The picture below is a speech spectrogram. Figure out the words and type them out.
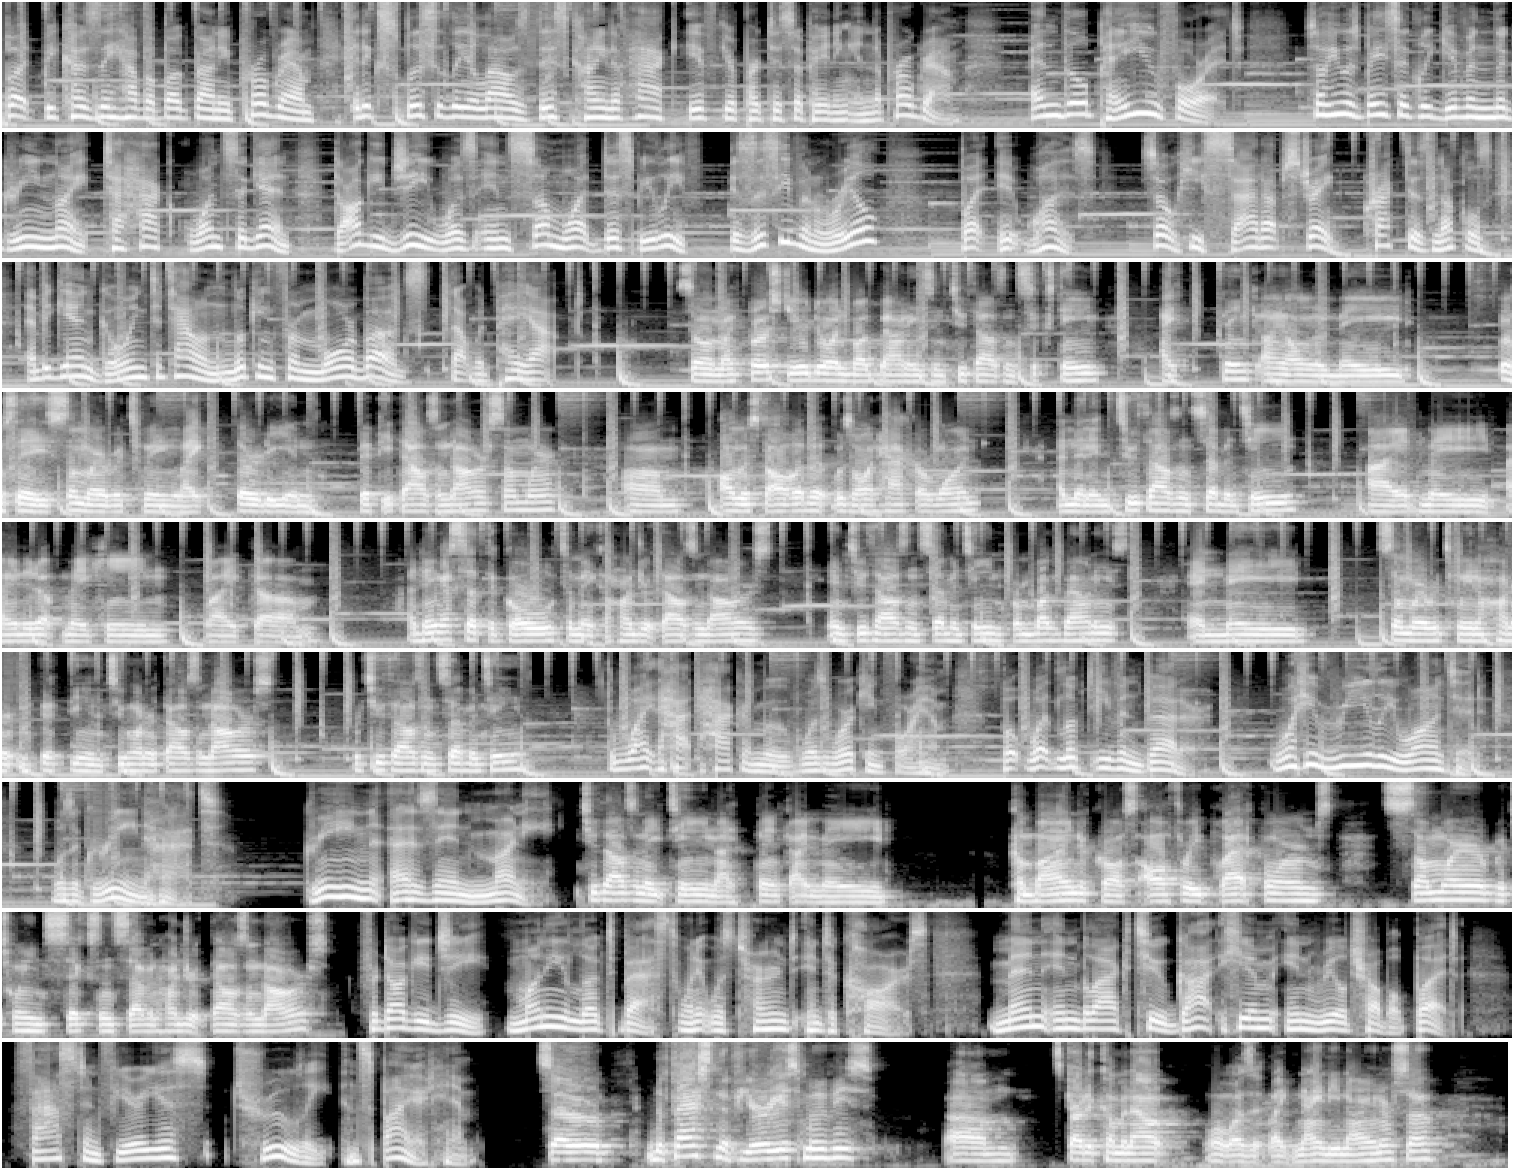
But because they have a bug bounty program, it explicitly allows this kind of hack if you're participating in the program. And they'll pay you for it. So he was basically given the green light to hack once again. dawgyg was in somewhat disbelief. Is this even real? But it was. So he sat up straight, cracked his knuckles, and began going to town looking for more bugs that would pay out. So in my first year doing bug bounties in 2016, I think I only made, gonna say somewhere between like thirty and fifty thousand dollars somewhere. Um, almost all of it was on HackerOne, and then in 2017, I had made, I ended up making like, um, I think I set the goal to make $100,000 in 2017 from bug bounties and made somewhere between 150 and $200,000 for 2017. The white hat hacker move was working for him, but what looked even better, what he really wanted, was a green hat. Green as in money. 2018, I think I made combined across all three platforms somewhere between six and seven hundred thousand dollars. For dawgyg, money looked best when it was turned into cars. Men in Black 2 got him in real trouble, but Fast and Furious truly inspired him. So the Fast and the Furious movies um, started coming out, what was it, like 99 or so?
